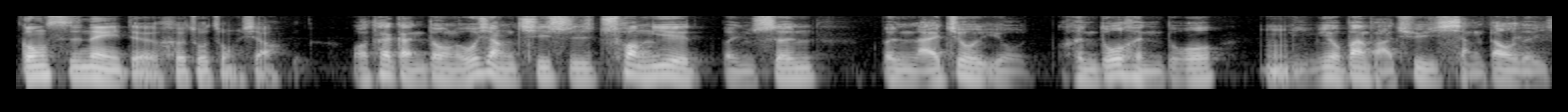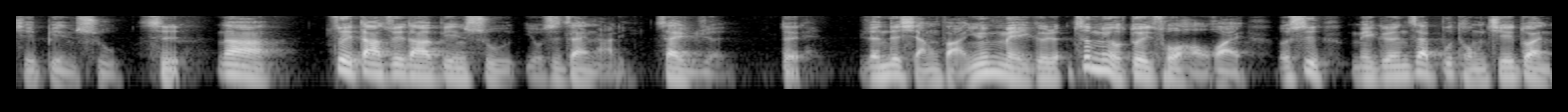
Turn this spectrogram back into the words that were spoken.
公司内的合作总效。哇，太感动了！我想其实创业本身本来就有很多很多你没有办法去想到的一些变数，嗯、是那。最大最大的变数又是在哪里？在人，对人的想法，因为每个人这没有对错好坏，而是每个人在不同阶段，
